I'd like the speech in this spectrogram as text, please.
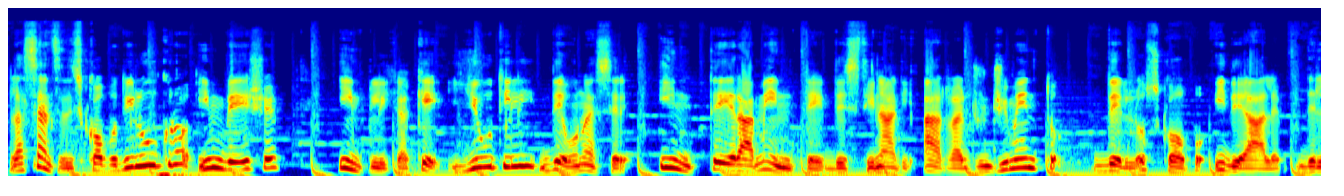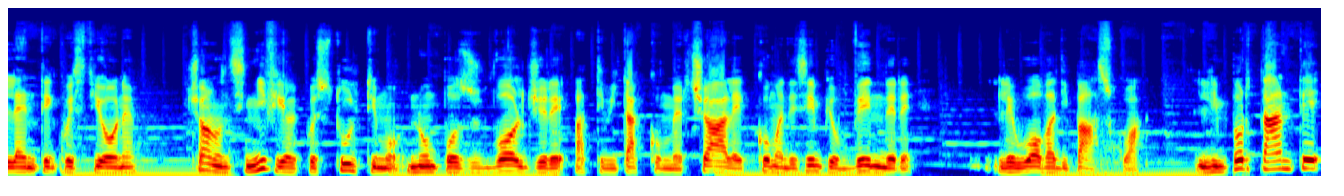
L'assenza di scopo di lucro invece implica che gli utili devono essere interamente destinati al raggiungimento dello scopo ideale dell'ente in questione. Ciò non significa che quest'ultimo non può svolgere attività commerciale come ad esempio vendere le uova di Pasqua. L'importante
